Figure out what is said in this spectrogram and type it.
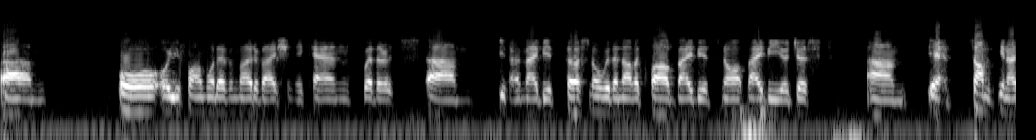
um, or or you find whatever motivation you can, whether it's um, you know maybe it's personal with another club, maybe it's not, maybe you're just um, yeah some you know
